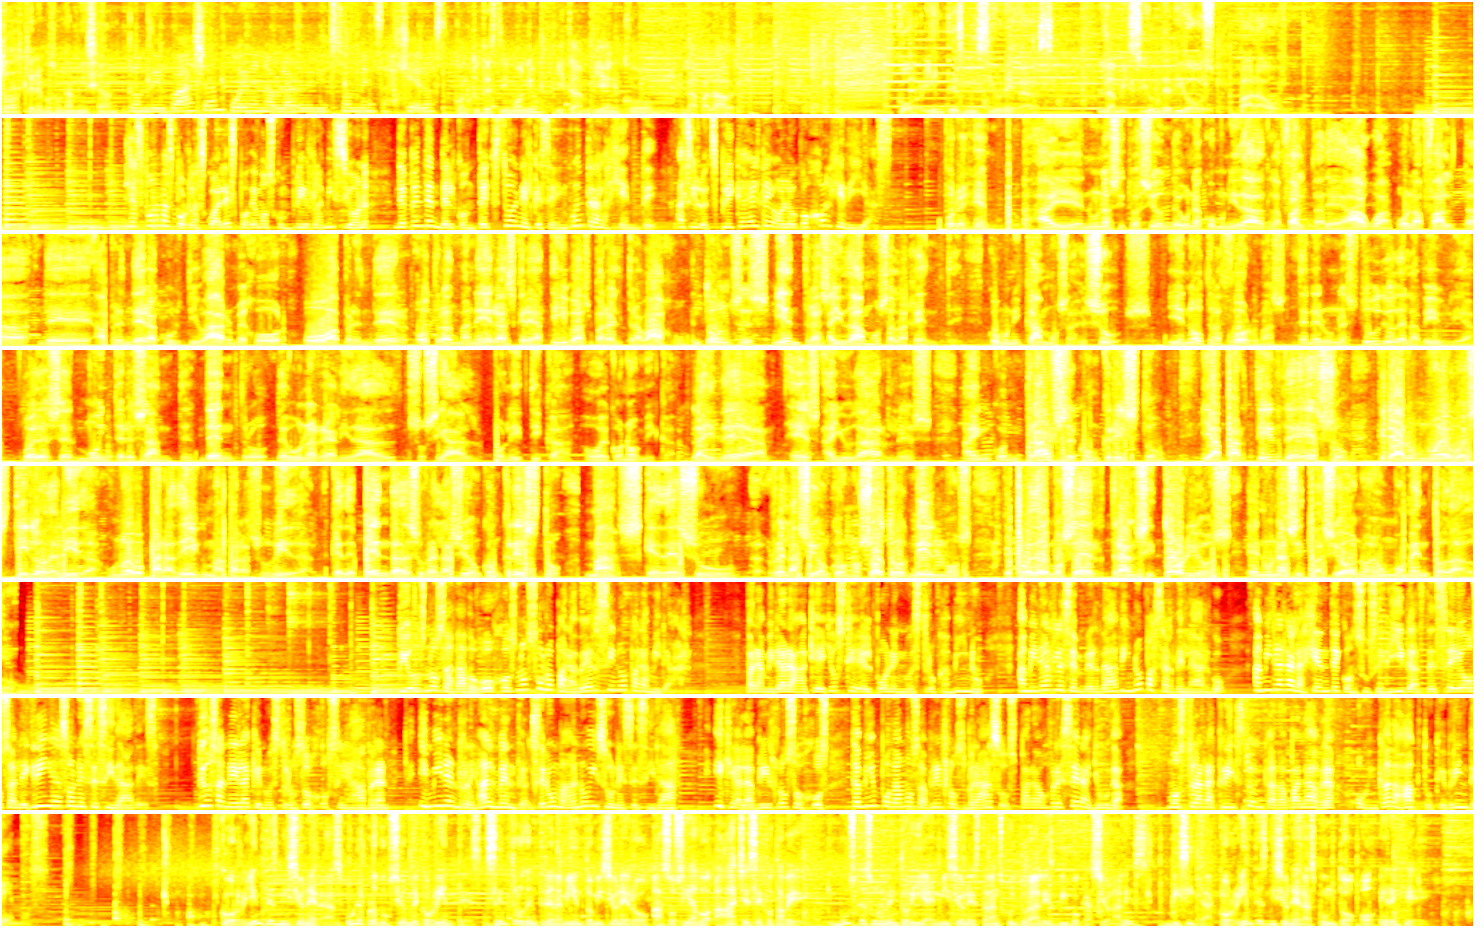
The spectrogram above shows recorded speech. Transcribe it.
Todos tenemos una misión. Donde vayan pueden hablar de Dios, son mensajeros. Con tu testimonio y también con la palabra. Corrientes Misioneras, la misión de Dios para hoy. Las formas por las cuales podemos cumplir la misión dependen del contexto en el que se encuentra la gente, así lo explica el teólogo Jorge Díaz. Por ejemplo, hay en una situación de una comunidad la falta de agua o la falta de aprender a cultivar mejor o aprender otras maneras creativas para el trabajo. Entonces, mientras ayudamos a la gente, comunicamos a Jesús. Y en otras formas, tener un estudio de la Biblia puede ser muy interesante dentro de una realidad social, política o económica. La idea es ayudarles a encontrarse con Cristo y a partir de eso crear un nuevo estilo de vida, un nuevo paradigma para su vida, que dependa de su relación con Cristo más que de su relación con nosotros mismos, que podemos ser transitorios en una situación o en un momento dado. Dios nos ha dado ojos no solo para ver, sino para mirar. Para mirar a aquellos que Él pone en nuestro camino, a mirarles en verdad y no pasar de largo, a mirar a la gente con sus heridas, deseos, alegrías o necesidades. Dios anhela que nuestros ojos se abran y miren realmente al ser humano y su necesidad, y que al abrir los ojos también podamos abrir los brazos para ofrecer ayuda, mostrar a Cristo en cada palabra o en cada acto que brindemos. Corrientes Misioneras, una producción de Corrientes, Centro de Entrenamiento Misionero asociado a HCJB. ¿Buscas una mentoría en misiones transculturales bivocacionales? Visita corrientesmisioneras.org.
